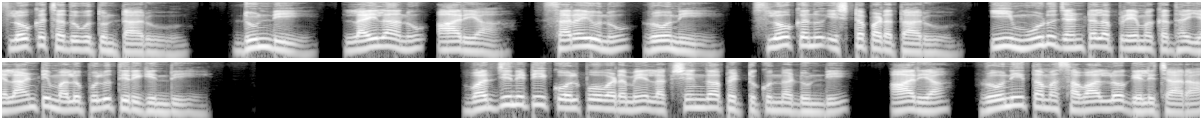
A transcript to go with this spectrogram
శ్లోక చదువుతుంటారు. డుండి లైలాను ఆర్య సరయును రోనీ శ్లోకను ఇష్టపడతారు. ఈ మూడు జంటల ప్రేమకథ ఎలాంటి మలుపులు తిరిగింది? వర్జినిటీ కోల్పోవడమే లక్ష్యంగా పెట్టుకున్న డుండి ఆర్య రోనీ తమ సవాల్లో గెలిచారా?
